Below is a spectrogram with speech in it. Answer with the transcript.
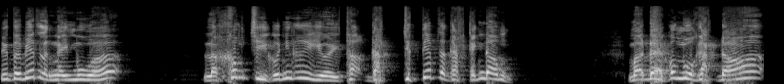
Nhưng tôi biết là ngày mùa là không chỉ có những người thợ gặt, trực tiếp ra gặt cánh đồng. Mà để có mùa gặt đó,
